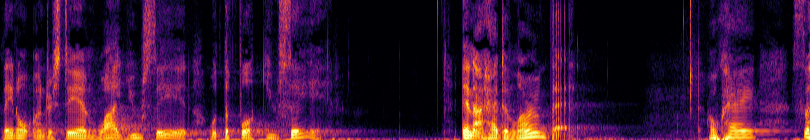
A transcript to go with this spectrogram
they don't understand why you said what the fuck you said. And I had to learn that. Okay? So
